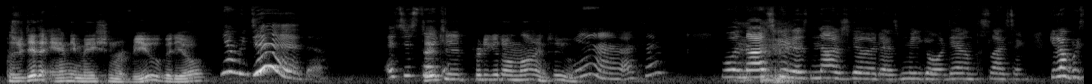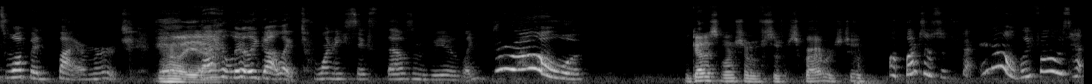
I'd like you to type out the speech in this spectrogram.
because we did an animation review video. Yeah, we did. It's just They like did pretty good online too. yeah, I think. Well, not as good as not as good as me going down the slide saying, "Get up and swap and buy our merch." Oh yeah, That literally got like twenty six thousand views. Like, bro, you got us a bunch of subscribers too. A bunch of subscribers. No, we've always had.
